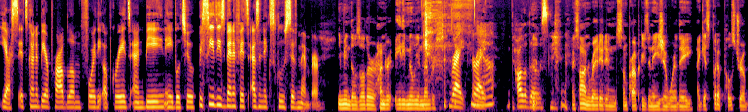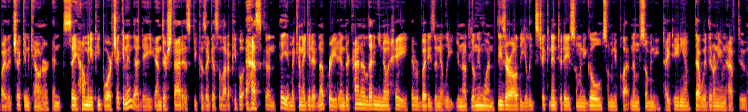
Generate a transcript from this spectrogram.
yes, it's going to be a problem for the upgrades and being able to receive these benefits as an exclusive member. You mean those other 180 million members? right, right. Yeah all of those. I saw on Reddit in some properties in Asia where they, I guess, put a poster up by the check-in counter and say how many people are checking in that day and their status because I guess a lot of people ask on, hey, am I, can I get an upgrade? And they're kind of letting you know, hey, everybody's an elite. You're not the only one. These are all the elites checking in today. So many gold, so many platinum, so many titanium. That way they don't even have to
